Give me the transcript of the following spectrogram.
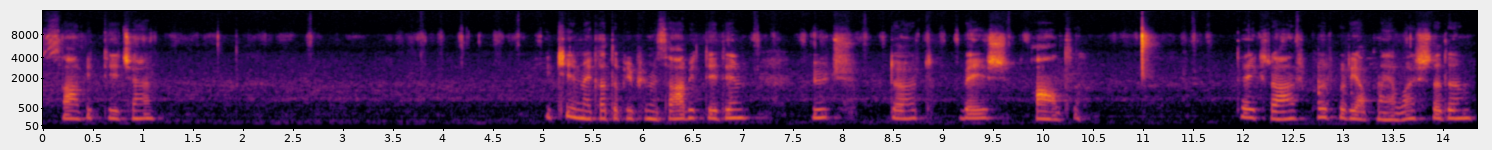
sabitleyeceğim. 2 ilmek atıp ipimi sabitledim. 3 4 5 6 Tekrar pırpır yapmaya başladım.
